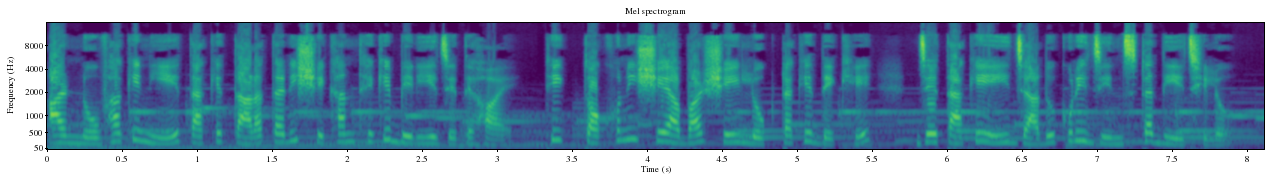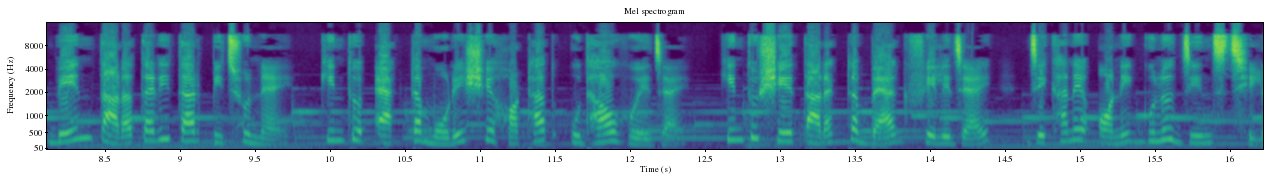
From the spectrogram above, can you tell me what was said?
আর নোভাকে নিয়ে তাকে তাড়াতাড়ি সেখান থেকে বেরিয়ে যেতে হয়। ঠিক তখনই সে আবার সেই লোকটাকে দেখে যে তাকে এই জাদুকরি জিন্সটা দিয়েছিল। বেন তাড়াতাড়ি তার পিছু নেয়, কিন্তু একটা মোড়ে সে হঠাৎ উধাও হয়ে যায়। কিন্তু সে তার একটা ব্যাগ ফেলে যায়, যেখানে অনেকগুলো জিন্স ছিল।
